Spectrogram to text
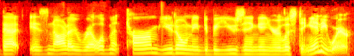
that is not a relevant term, you don't need to be using it in your listing anywhere.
